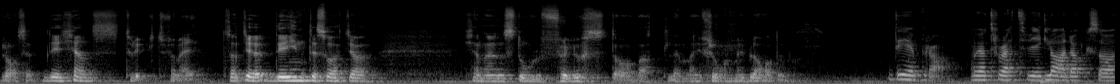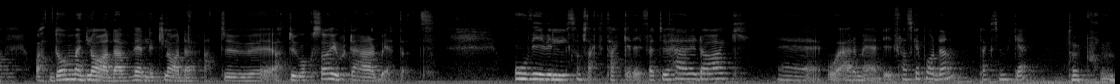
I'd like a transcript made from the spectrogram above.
bra sätt. Det känns tryggt för mig. Så att jag, det är inte så att jag känner en stor förlust av att lämna ifrån mig bladen. Det är bra. Och jag tror att vi är glada också, och att de är glada, väldigt glada, att du, att du också har gjort det här arbetet. Och vi vill som sagt tacka dig för att du är här idag eh, och är med i Franska podden. Tack så mycket. Tack själv.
